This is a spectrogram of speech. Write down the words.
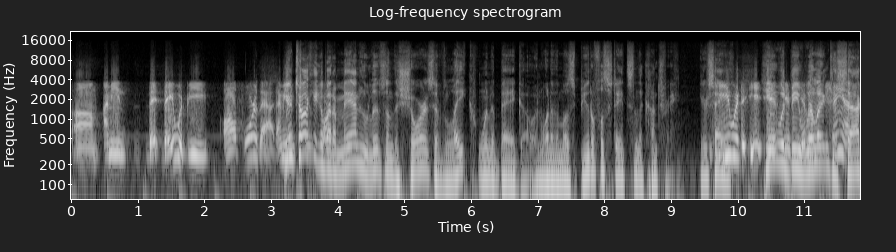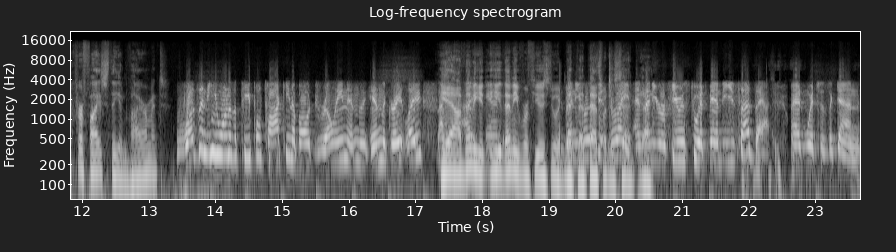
Um, I mean, they they would be all for that. I mean, You're talking about a man who lives on the shores of Lake Winnebago in one of the most beautiful states in the country. You're saying He would- he- if- would if be willing to sacrifice the environment? Wasn't he one of the people talking about drilling in the in the Great Lakes? I yeah, mean, then I- he, he then he refused to admit he that. That's what he right, said. and yeah. then he refused to admit he said that, and which is again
